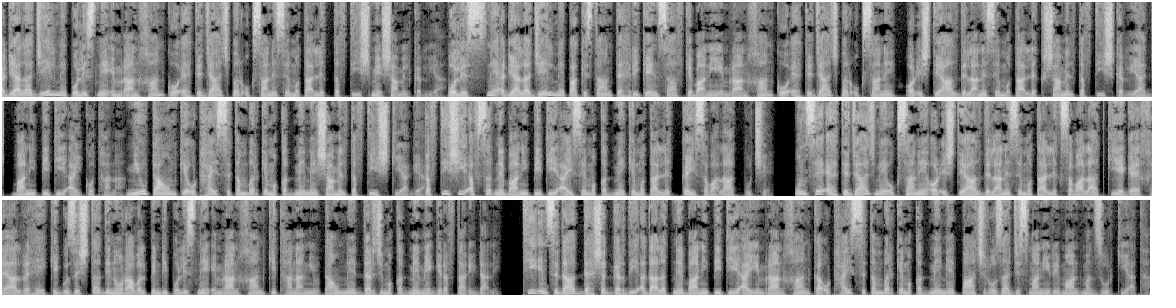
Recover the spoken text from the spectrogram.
Adiala jail میں police نے عمران خان کو احتجاج پر اکسانے سے متعلق تفتیش میں شامل کر لیا۔ پولیس نے اڈیالہ جیل میں پاکستان تحریک انصاف کے بانی عمران خان کو احتجاج پر اکسانے اور اشتعال دلانے سے متعلق شامل تفتیش کر لیا۔ بانی پی ٹی آئی کو تھانا نیو ٹاؤن کے اٹھائیس ستمبر کے مقدمے میں شامل تفتیش کیا گیا۔ تفتیشی افسر نے بانی پی ٹی آئی سے مقدمے کے متعلق کئی سوالات پوچھے۔ ان سے احتجاج میں اکسانے اور اشتعال دلانے سے متعلق سوالات کیے گئے خیال رہے کہ گزشتہ دنوں راولپنڈی پولیس نے عمران خان کی تھانہ نیو ٹاؤن میں درج مقدمے میں گرفتاری ڈالی۔ تھی انسداد دہشت گردی عدالت نے بانی P T I Imran Khan کا اٹھائیس ستمبر کے مقدمے میں پانچ روزہ جسمانی ریمانڈ منظور کیا تھا۔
